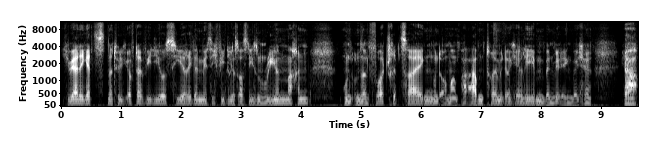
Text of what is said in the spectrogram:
Ich werde jetzt natürlich öfter Videos hier, regelmäßig Videos aus diesem Realm machen und unseren Fortschritt zeigen und auch mal ein paar Abenteuer mit euch erleben, wenn wir irgendwelche, ja,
